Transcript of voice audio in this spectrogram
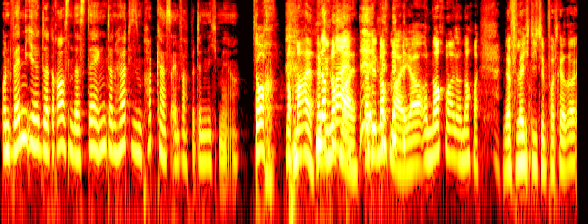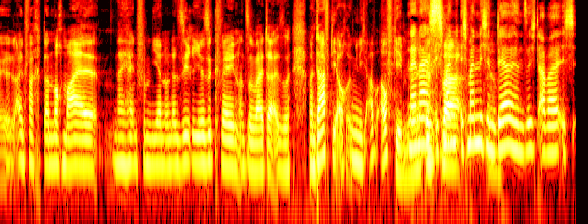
und wenn ihr da draußen das denkt, dann hört diesen Podcast einfach bitte nicht mehr. Doch, nochmal, hört ihn Nochmal. hört ihn nochmal, ja, und nochmal und nochmal. Na, vielleicht nicht den Podcast, aber einfach dann nochmal, naja, informieren und dann seriöse Quellen und so weiter. Also man darf die auch irgendwie nicht auf, aufgeben. Nein, ne? nein, ich meine ich mein nicht in ja. der Hinsicht, aber ich,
